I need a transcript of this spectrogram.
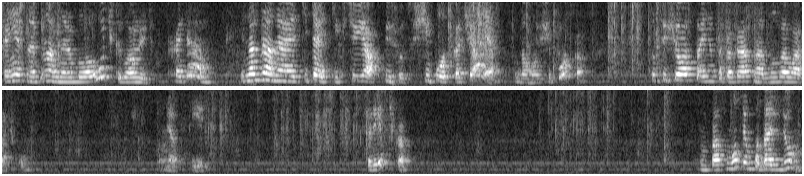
Конечно, это надо, наверное, было ложкой ложить. Хотя иногда на китайских чаях пишут щепотка чая. Думаю, щепотка. Тут еще останется как раз на одну заварочку. У меня тут есть скрепочка. Мы посмотрим, подождем.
